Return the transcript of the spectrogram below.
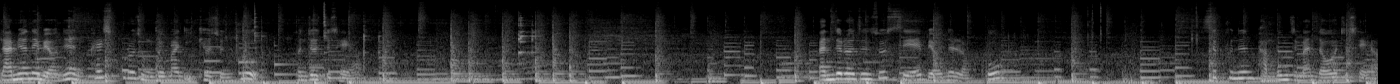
라면의 면은 80% 정도만 익혀준 후 건져주세요. 만들어진 소스에 면을 넣고 스프는 반 봉지만 넣어주세요.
